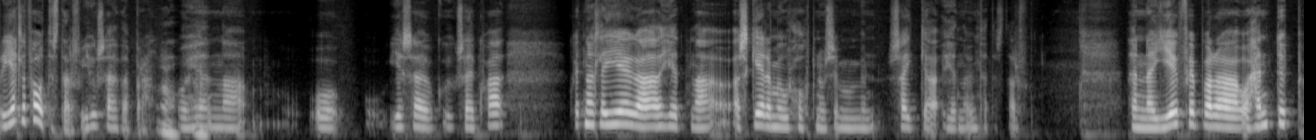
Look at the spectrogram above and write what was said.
ég ætla að fá þetta starf, ég hugsaði það bara. Já, og hérna og, og ég sagði, hugsaði hvað hvernig ætla ég að hérna að skera mig úr hópnum sem mun sækja hérna um þetta starf? Þannig að ég fyrir bara og hend upp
